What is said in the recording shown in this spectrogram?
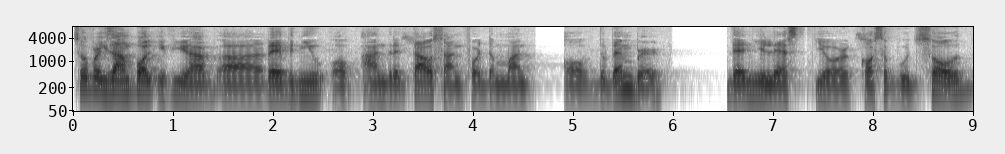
So for example, if you have a revenue of 100,000 for the month of November, then you less your cost of goods sold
